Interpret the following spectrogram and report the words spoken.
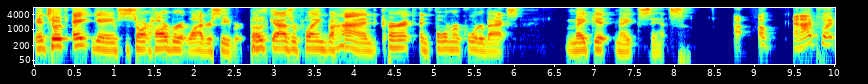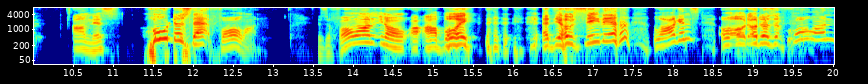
It took eight games to start Harbor at wide receiver. Both guys were playing behind current and former quarterbacks. Make it make sense. Uh, oh, and I put on this. Who does that fall on? Does it fall on you know our, our boy at the OC there, Loggins, or, or, or does it fall on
